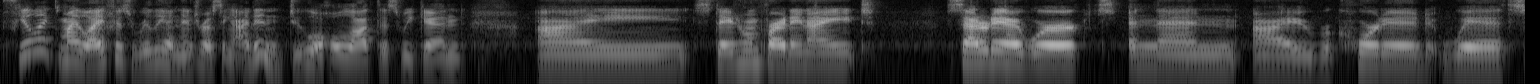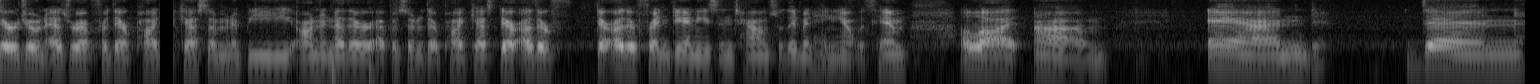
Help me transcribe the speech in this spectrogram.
feel like my life is really uninteresting. I didn't do a whole lot this weekend. I stayed home Friday night. Saturday I worked and then I recorded with Sarah Joe and Ezra for their podcast. I'm going to be on another episode of their podcast. Their other their other friend Danny's in town, so they've been hanging out with him a lot. Um, and then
